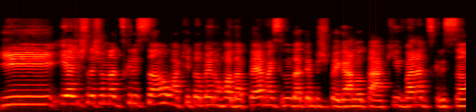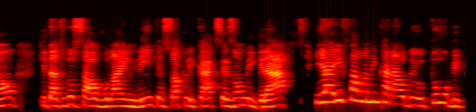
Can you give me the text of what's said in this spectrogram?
E, e a gente está deixando na descrição, aqui também no rodapé, mas se não der tempo de pegar, anotar aqui, vai na descrição, que tá tudo salvo lá em link, é só clicar que vocês vão migrar. E aí, falando em canal do YouTube,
